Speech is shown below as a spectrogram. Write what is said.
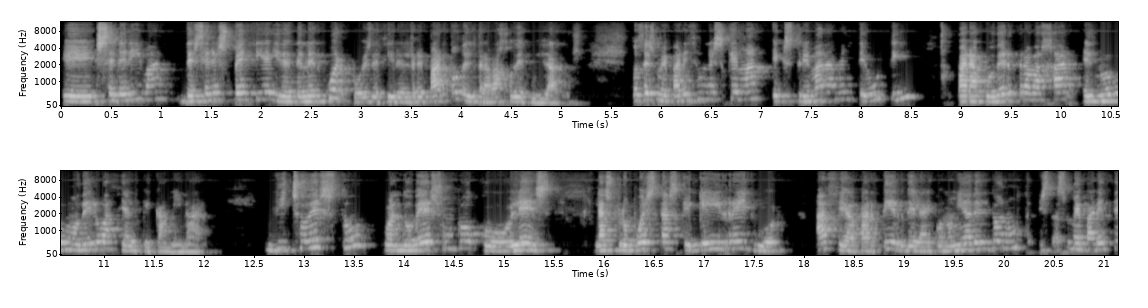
eh, se derivan de ser especie y de tener cuerpo, es decir, el reparto del trabajo de cuidados. Entonces, me parece un esquema extremadamente útil para poder trabajar el nuevo modelo hacia el que caminar. Dicho esto, cuando ves un poco o lees las propuestas que Kay Raidworth hace a partir de la economía del donut, estas me parece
